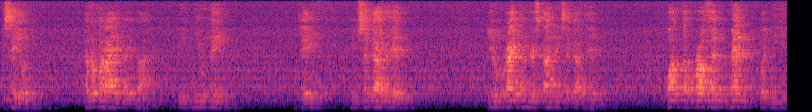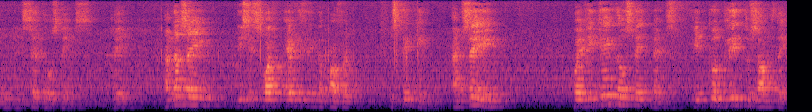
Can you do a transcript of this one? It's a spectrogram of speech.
Isa yon. Pero marami pa iba. Yung new name. Okay? Yung sa Godhead. Yung right understanding sa Godhead. What the prophet meant when he said those things. Okay? I'm not saying this is what everything the prophet is thinking. I'm saying when he gave those statements, it could lead to something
